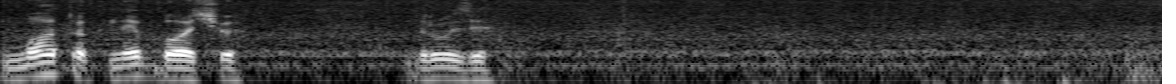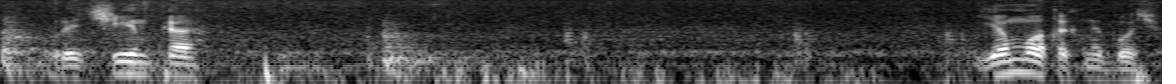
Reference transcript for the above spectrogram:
Маток не бачу, друзі. Личинка. Я маток не бачу.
